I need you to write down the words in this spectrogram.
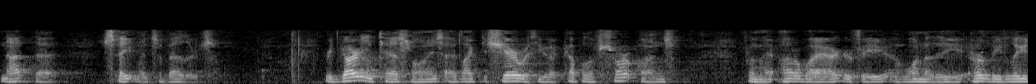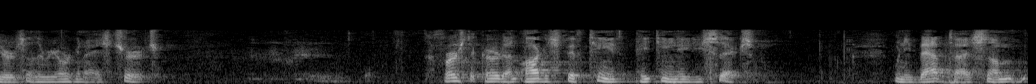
not the statements of others. Regarding testimonies, I'd like to share with you a couple of short ones from the autobiography of one of the early leaders of the reorganized church. The first occurred on August 15, 1886, when he baptized some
